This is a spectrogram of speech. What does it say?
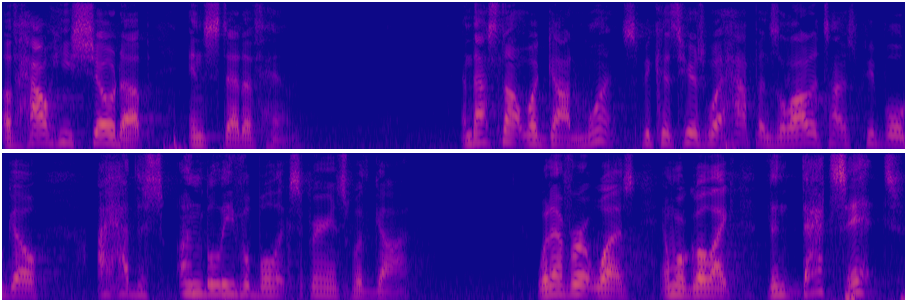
of how he showed up instead of him. And that's not what God wants because here's what happens. A lot of times people will go, I had this unbelievable experience with God, whatever it was, and we'll go like, then that's it.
